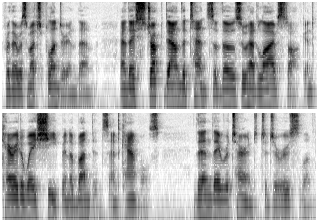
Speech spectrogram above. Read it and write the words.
for there was much plunder in them, and they struck down the tents of those who had livestock, and carried away sheep in abundance, and camels. Then they returned to Jerusalem.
